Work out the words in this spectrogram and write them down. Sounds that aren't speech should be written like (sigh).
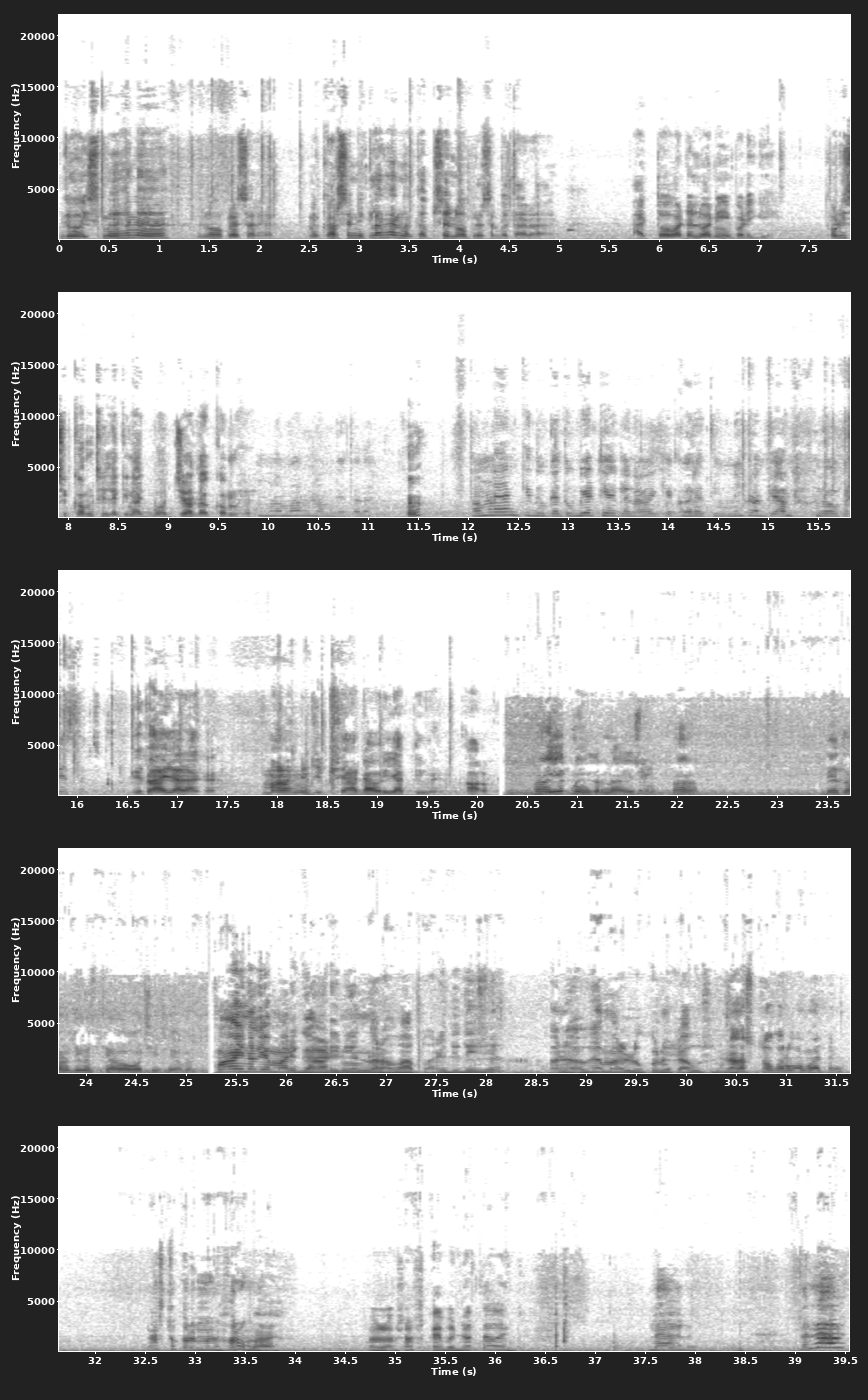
जी जो इसमें है ना लो प्रेशर है मैं घर से निकला था ना तब से लो प्रेशर बता रहा है आज तो हवा डलवानी ही पड़ेगी थोड़ी सी कम थी लेकिन आज बहुत ज्यादा कम है હમણાં મારું નામ લેતા હતા हाँ? હમણાં એમ કીધું કે તું બેઠી એટલે ને હવે કે ઘરેથી હું નીકળો ને ત્યાર લો પ્રેશર છે ये तो आयला रखा है माणस ने जीप से आडावरी जाती हुए हालो हाँ एक में ही करना है इसमें हाँ બે ત્રણ દિવસથી હવા ઓછી છે અમે ફાઇનલી અમારી ગાડીની અંદર હવા ભરી દીધી છે અને હવે અમારે લોકોને જવું છે નાસ્તો કરવા માટે. નાસ્તો કરવાનું મને હરમ આવે. હલો સબસ્ક્રાઈબર જોતા હોય ના. આવે. તો ના આવે.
